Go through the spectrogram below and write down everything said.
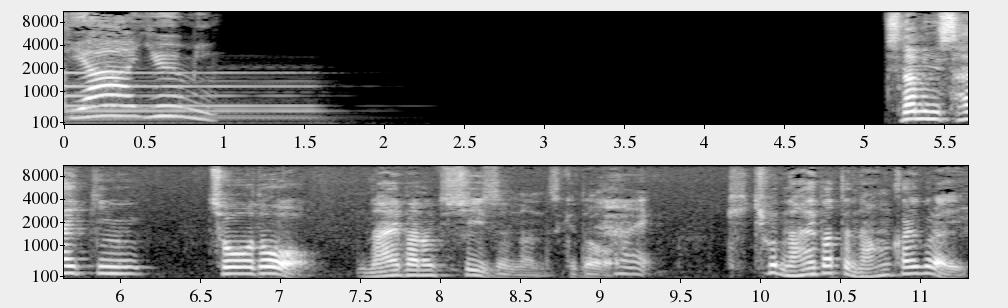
Dear ユーミンちなみに最近ちょうど苗場のシーズンなんですけど、はい。結局苗場って何回ぐらい行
